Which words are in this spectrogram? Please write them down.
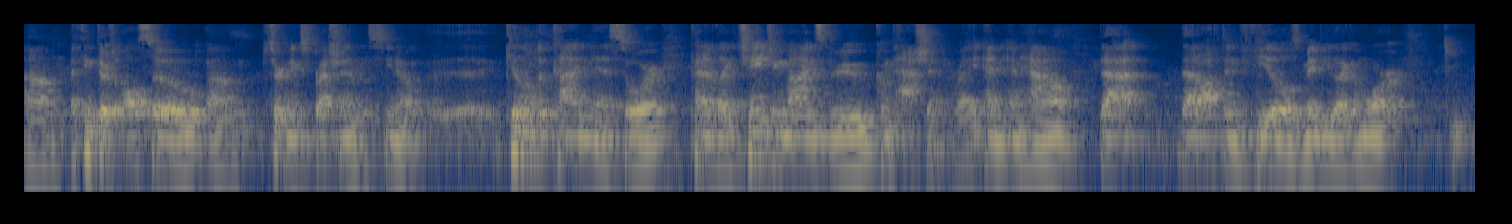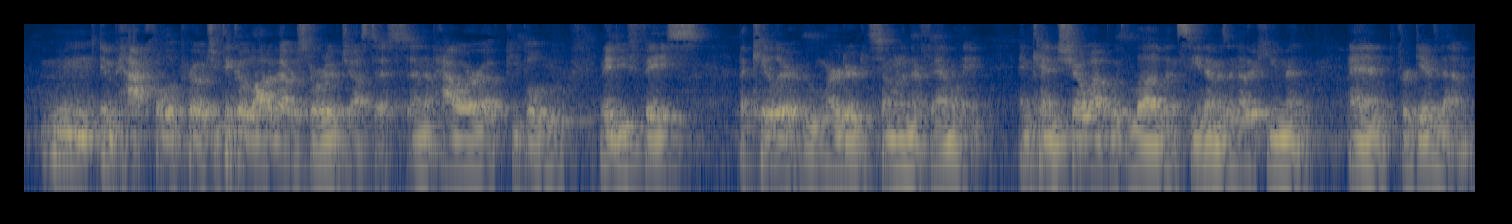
Um, I think there's also um, certain expressions, you know, uh, kill them with kindness or kind of like changing minds through compassion, right? And, and how that that often feels maybe like a more mm, impactful approach. You think a lot about restorative justice and the power of people who maybe face a killer who murdered someone in their family and can show up with love and see them as another human and forgive them.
